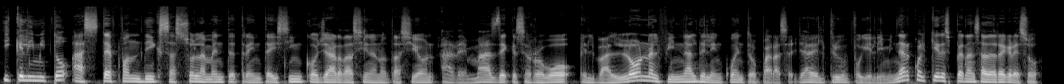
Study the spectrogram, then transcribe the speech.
y que limitó a Stephon Diggs a solamente 35 yardas sin anotación, además de que se robó el balón al final del encuentro para sellar el triunfo y eliminar cualquier esperanza de regreso,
